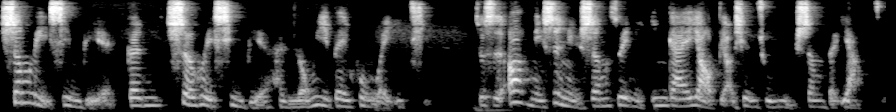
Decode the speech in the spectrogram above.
生理性别跟社会性别很容易被混为一体。就是哦，你是女生，所以你应该要表现出女生的样子；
